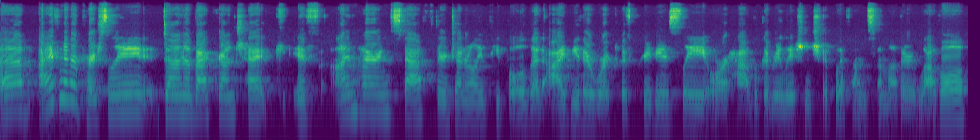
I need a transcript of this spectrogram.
Um, I've never personally done a background check. If I'm hiring staff, they're generally people that I've either worked with previously or have a good relationship with on some other level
